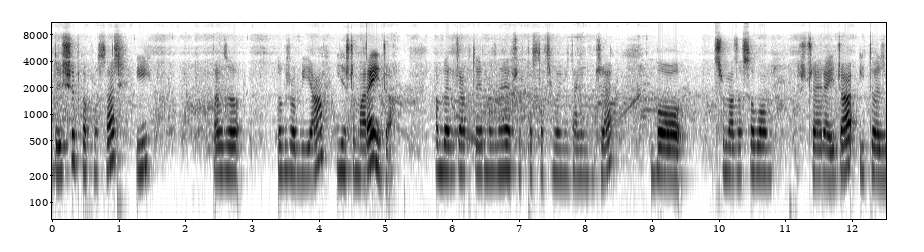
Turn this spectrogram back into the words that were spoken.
dość szybka postać i bardzo dobrze obija. I jeszcze ma Rage'a. Lumberjack to jedna z najlepszych postaci moim zdaniem w grze, bo trzyma za sobą jeszcze Rage'a i to jest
